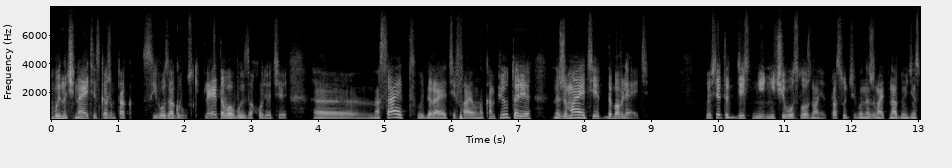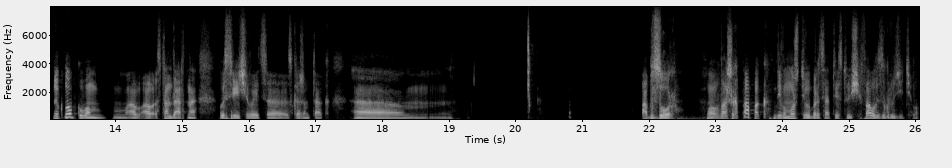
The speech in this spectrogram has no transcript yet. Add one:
вы начинаете, скажем так, с его загрузки. Для этого вы заходите э, на сайт, выбираете файл на компьютере, нажимаете, добавляете. То есть это здесь ни, ничего сложного нет. По сути, вы нажимаете на одну единственную кнопку, вам а, а, стандартно высвечивается, скажем так, э, обзор ваших папок, где вы можете выбрать соответствующий файл и загрузить его.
